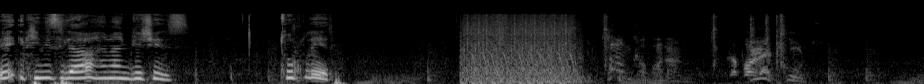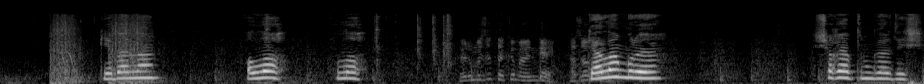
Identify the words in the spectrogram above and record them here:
ve ikinci silaha hemen geçeriz. Kurt. Geber lan. Allah. Allah. Kırmızı takım önde. Kazanıyor. Gel lan buraya. Şaka yaptım kardeş.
